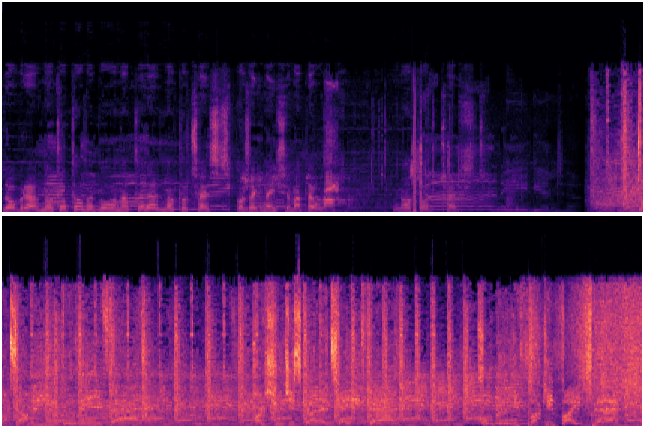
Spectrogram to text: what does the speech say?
Dobra, no to to by było na tyle. No to cześć. Pożegnaj się Mateusz. No to cześć. Don't tell me you believe that Aren't you just gonna take that Or will you fucking fight back?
